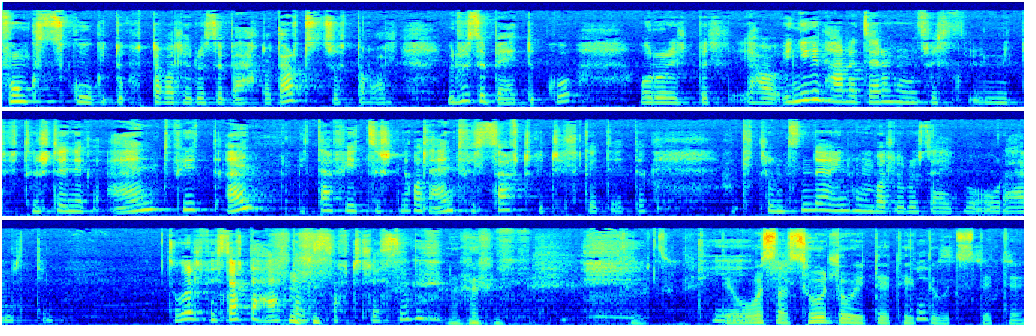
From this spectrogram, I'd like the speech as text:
функцгүй гэдэг утга бол ерөөсөө байхгүй. Дор зүүц утга бол ерөөсөө байдаггүй. Өөрөөр хэлбэл яг энийг нь хараад зарим хүмүүс мэдтгэжтэй нэг ант фит ант метафизикч нэг бол ант философч гэж хэлэх гээд байдаг. Гэтэл үндсэндээ энэ хүн бол ерөөсөө айгуу өөр амар тийм зүгээр л философитой хайртай философч л байсан. Тэгээ уусаа сүүл үедээ тэгдэг үстэй тий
